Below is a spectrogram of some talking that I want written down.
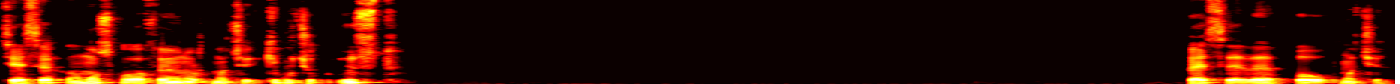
CSK Moskova Feyenoord maçı 2.5 üst. PSV Pauk maçı.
